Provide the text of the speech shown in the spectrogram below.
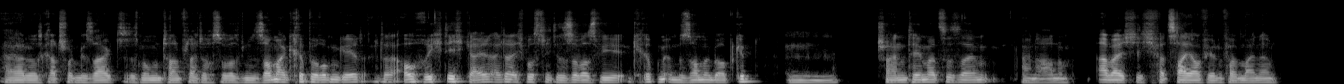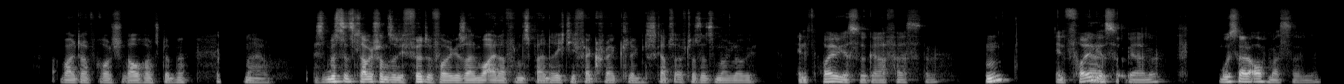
Ah ja, du hast gerade schon gesagt, dass momentan vielleicht auch sowas wie eine Sommergrippe rumgeht, Alter. Auch richtig geil, Alter. Ich wusste nicht, dass es sowas wie Grippen im Sommer überhaupt gibt. Mhm. Scheint ein Thema zu sein. Keine Ahnung. Aber ich, ich verzeihe auf jeden Fall meine Walter Frau Schraucher-Stimme. Naja. Es müsste jetzt, glaube ich, schon so die vierte Folge sein, wo einer von uns beiden richtig vercrackt klingt. Das gab es öfters jetzt mal, glaube ich. In Folge sogar fast, ne? Hm? In Folge Ja. sogar, ne? Muss halt auch mal sein, ne?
